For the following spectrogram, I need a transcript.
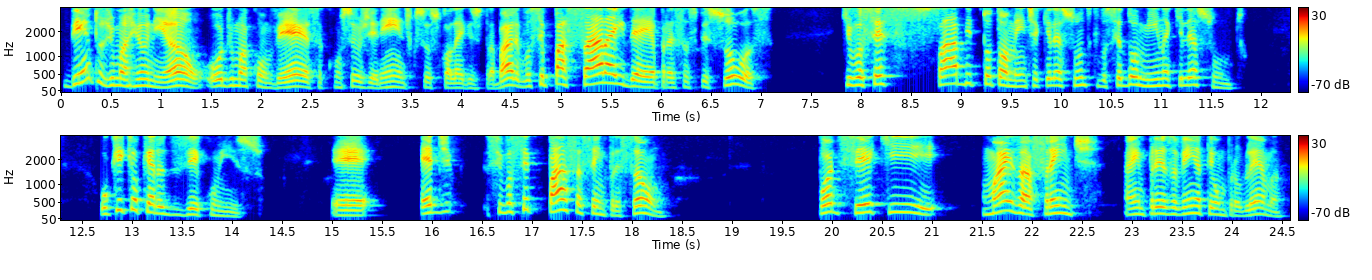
dentro de uma reunião ou de uma conversa com seu gerente, com seus colegas de trabalho, você passar a ideia para essas pessoas que você sabe totalmente aquele assunto, que você domina aquele assunto. O que, que eu quero dizer com isso? É, é de, se você passa essa impressão, pode ser que mais à frente a empresa venha ter um problema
